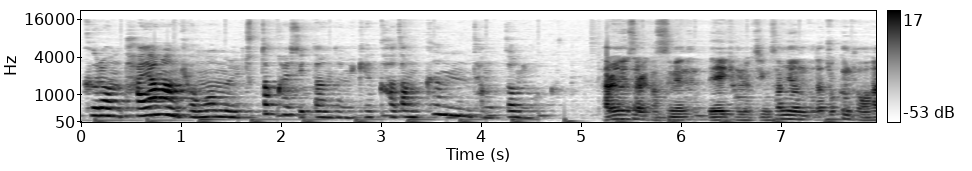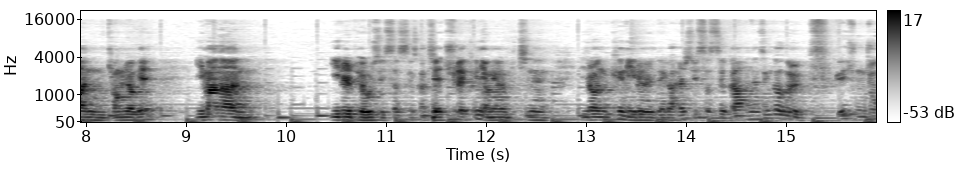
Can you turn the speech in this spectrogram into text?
그런 다양한 경험을 축적할 수 있다는 점이 게- 가장 큰 장점인 것 같아요. 다른 회사를 갔으면 내 경력 지금 3년보다 조금 더한 경력에 이만한 일을 배울 수 있었을까? 제출에 큰 영향을 미치는 이런 큰 일을 내가 할 수 있었을까 하는 생각을 꽤 종종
